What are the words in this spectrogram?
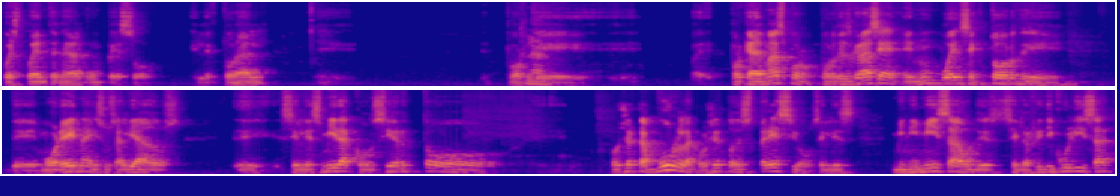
pues pueden tener algún peso electoral, eh, porque porque además, por, por desgracia, en un buen sector de, Morena y sus aliados, eh, se les mira con cierto, con cierta burla, con cierto desprecio, se les minimiza o se les ridiculiza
